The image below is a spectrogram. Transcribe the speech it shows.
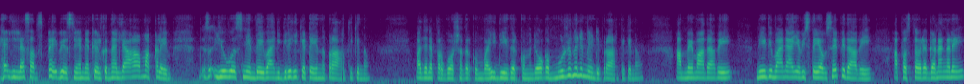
എല്ലാ സബ്സ്ക്രൈബേഴ്സിനെയും എന്നെ കേൾക്കുന്ന എല്ലാ മക്കളെയും യുവേഴ്സിനെയും ദൈവം അനുഗ്രഹിക്കട്ടെ എന്ന് പ്രാർത്ഥിക്കുന്നു. വചനപ്രഘോഷകർക്കും വൈദികർക്കും ലോകം മുഴുവനും വേണ്ടി പ്രാർത്ഥിക്കുന്നു. അമ്മേ മാതാവേ നീതിമാനായ വിശുദ്ധ ഔസേപിതാവേ അപ്പസ്തോര ഗണങ്ങളെ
